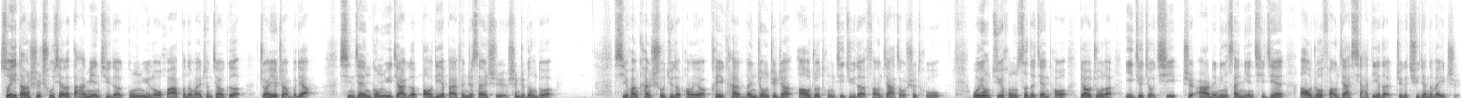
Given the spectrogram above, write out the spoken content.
所以当时出现了大面积的公寓楼花不能完成交割，转也转不掉。新建公寓价格暴跌百分之三十，甚至更多。喜欢看数据的朋友可以看文中这张澳洲统计局的房价走势图。我用橘红色的箭头标注了1997至2003年期间澳洲房价下跌的这个区间的位置。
